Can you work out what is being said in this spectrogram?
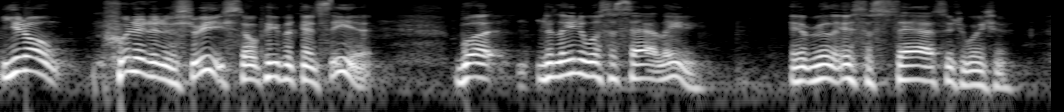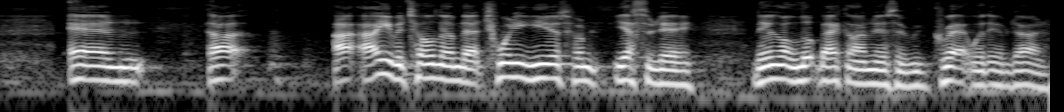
You don't put it in the streets so people can see it. But the lady was a sad lady. It really is a sad situation. And uh, I, I even told them that 20 years from yesterday, they're going to look back on this and regret what they've done.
